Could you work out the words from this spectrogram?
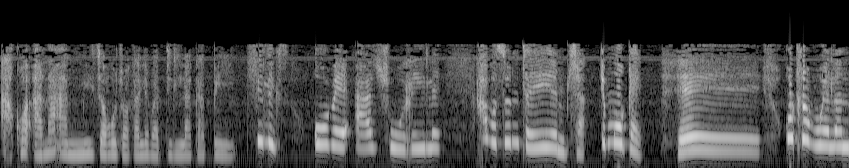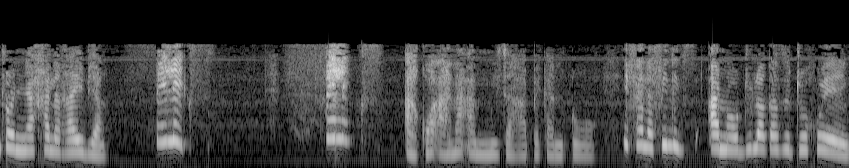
a ko ana a mmitsa go tswa ka lebating la ka pele felix o be a tshogile ga bosentle e empšha e mo kae he o tlo boela ntlong ya gale gae bjang felix felix a ko ana a mmitsa gape ka ntong e fela felix a no dula ka sethokgweng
